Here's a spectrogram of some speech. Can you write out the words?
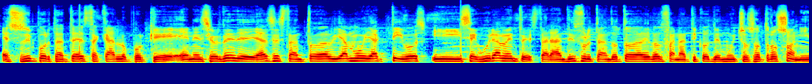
Eso es importante destacarlo porque en ese orden de ideas están todavía muy activos y seguramente estarán disfrutando todavía los fanáticos de muchos otros sonidos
